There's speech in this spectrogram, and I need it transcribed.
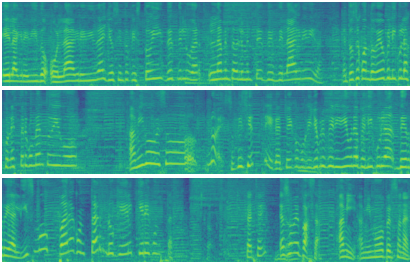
el agredido o la agredida, yo siento que estoy desde el lugar, lamentablemente, desde la agredida. Entonces cuando veo películas con este argumento digo, amigo, eso no es suficiente, ¿cachai? Como que yo preferiría una película de realismo para contar lo que él quiere contar. ¿Cachai? Eso me pasa, a mí, a mi modo personal.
